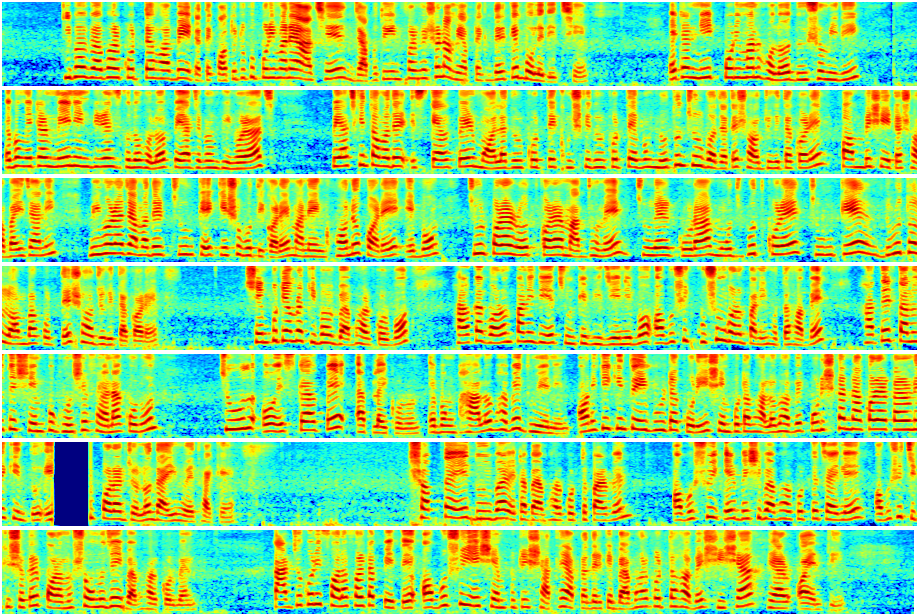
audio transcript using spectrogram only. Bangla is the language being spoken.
কীভাবে ব্যবহার করতে হবে, এটাতে কতটুকু পরিমাণে আছে যাবতীয় ইনফরমেশন আমি আপনাদেরকে বলে দিচ্ছি। এটার নিট পরিমাণ হলো দুইশো মিলি এবং এটার মেন ইনগ্রিডিয়েন্টসগুলো হলো পেঁয়াজ এবং ভিঙ্গরাজ পেঁয়াজ কিন্তু আমাদের স্ক্যাল্পের ময়লা দূর করতে, খুশকি দূর করতে এবং নতুন চুল গজাতে সহযোগিতা করে। কম বেশি এটা সবাই জানি। ভিঙ্গরাজ আমাদের চুলকে কেশবতী করে মানে ঘন করে এবং চুল পড়া রোধ করার মাধ্যমে চুলের গোড়া মজবুত করে চুলকে দ্রুত লম্বা করতে সহযোগিতা করে। শ্যাম্পুটি আমরা কীভাবে ব্যবহার করব? হালকা গরম পানি দিয়ে চুলকে ভিজিয়ে নিব। অবশ্যই কুসুম গরম পানি হতে হবে। হাতের তালুতে শ্যাম্পু ঘষে ফেনা করুন। চুল ও স্ক্যাল্পে অ্যাপ্লাই করুন এবং ভালোভাবে ধুয়ে নিন। অনেকেই কিন্তু এই ভুলটা করি শ্যাম্পুটা ভালোভাবে পরিষ্কার না করার কারণে কিন্তু এই পড়ার জন্য দায়ী হয়ে থাকে। সপ্তাহে দুইবার এটা ব্যবহার করতে পারবেন। অবশ্যই এর বেশি ব্যবহার করতে চাইলে অবশ্যই চিকিৎসকের পরামর্শ অনুযায়ী ব্যবহার করবেন। কার্যকরী ফলাফলটা পেতে অবশ্যই এই শ্যাম্পুটির সাথে আপনাদেরকে ব্যবহার করতে হবে সীসা হেয়ার অয়েলটি।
